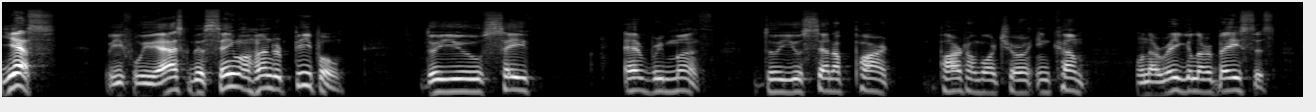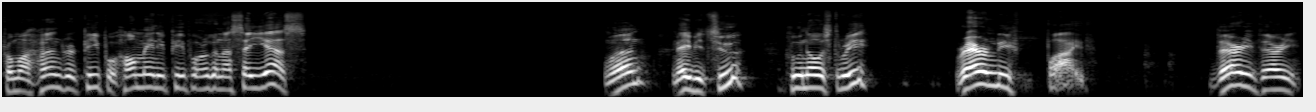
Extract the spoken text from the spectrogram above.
yes. If we ask the same 100 people, do you save every month? Do you set apart part of what your income on a regular basis? From 100 people, how many people are going to say yes? One, maybe two, who knows three? Rarely five. Very, very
